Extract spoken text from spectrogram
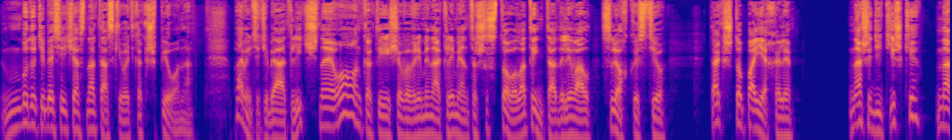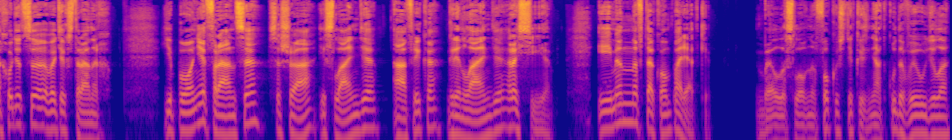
Буду тебя сейчас натаскивать как шпиона. Память у тебя отличная, он, как ты еще во времена Климента VI латынь-то одолевал с легкостью. Так что поехали. Наши детишки находятся в этих странах. Япония, Франция, США, Исландия, Африка, Гренландия, Россия. Именно в таком порядке. Белла, словно фокусник, из ниоткуда выудила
